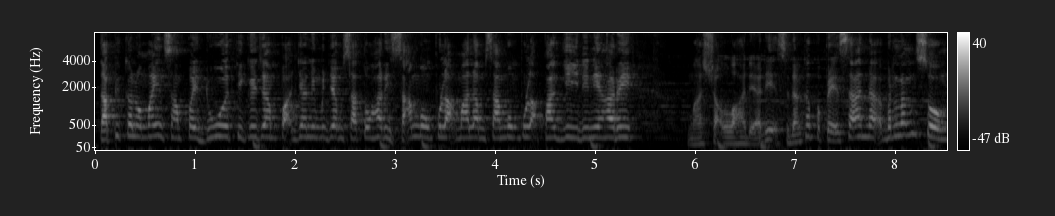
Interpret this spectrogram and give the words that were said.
Tapi kalau main sampai 2, 3 jam, 4 jam, 5 jam, satu hari, sambung pula malam, sambung pula pagi, dini hari. Masya Allah adik-adik, sedangkan peperiksaan nak berlangsung.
